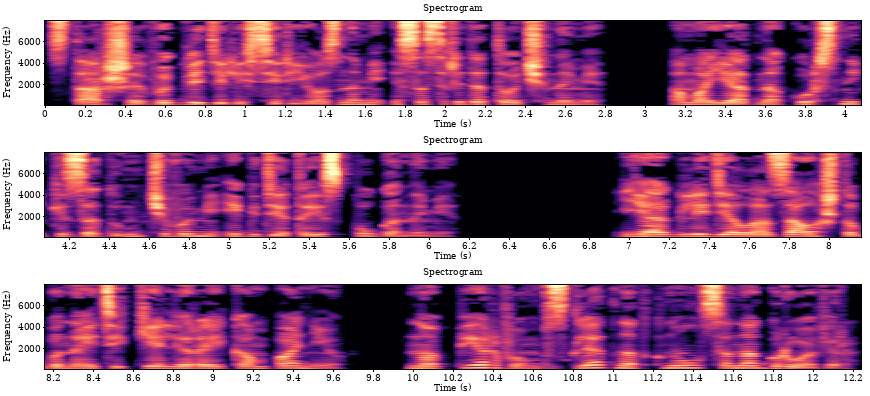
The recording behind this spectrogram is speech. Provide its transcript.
Старшие выглядели серьезными и сосредоточенными, а мои однокурсники задумчивыми и где-то испуганными. Я оглядела зал, чтобы найти Келлера и компанию, но первым взгляд наткнулся на Гровер.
